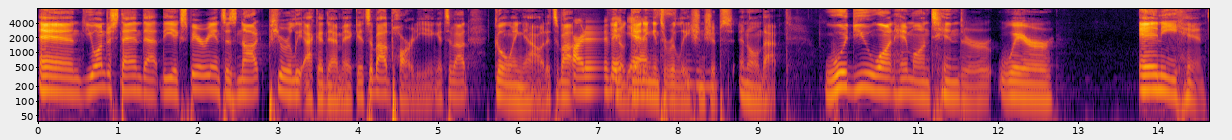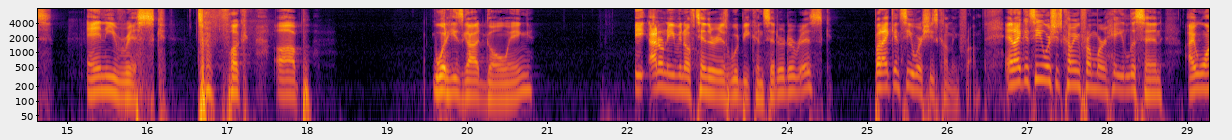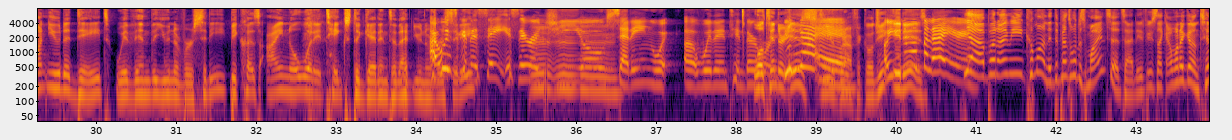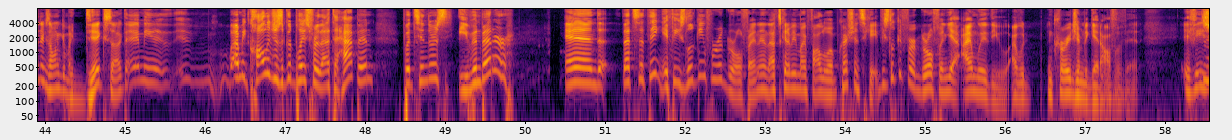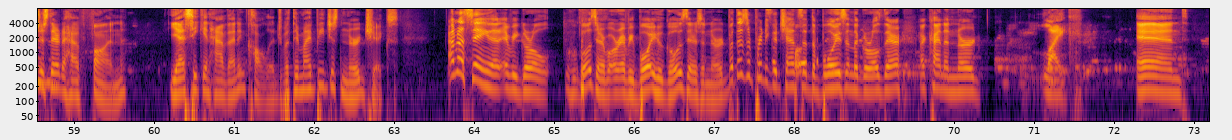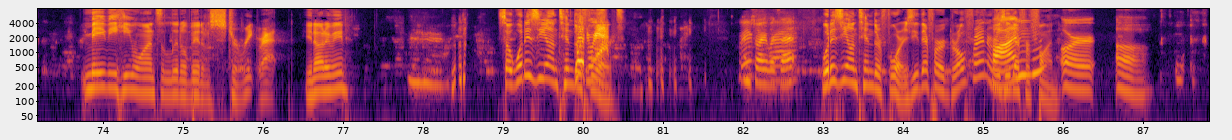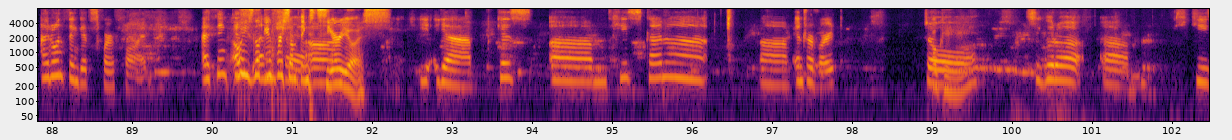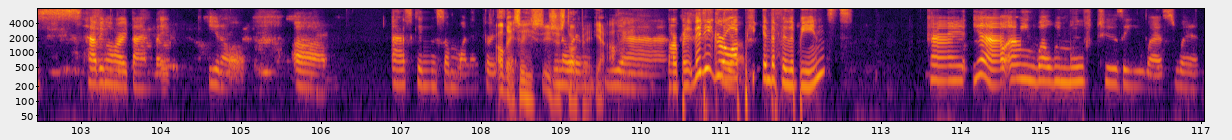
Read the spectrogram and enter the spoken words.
and you understand that the experience is not purely academic, it's about partying, it's about going out, it's about Part of you know it, getting into relationships and all that. Would you want him on Tinder where any hint, any risk to fuck up what he's got going? I don't even know if Tinder is would be considered a risk, but I can see where she's coming from. And I can see where she's coming from where, hey, listen, I want you to date within the university because I know what it takes to get into that university. I was gonna say, is there a geo setting wi- uh, within Tinder? Well, Tinder is nga geographical. Ge- Oh, yun it naman is. pala. Yeah, but I mean, come on. It depends what his mindset's at. If he's like, I want to get on Tinder because I want to get my dick sucked. I mean, I mean, college is a good place for that to happen, but Tinder's even better. And that's the thing. If he's looking for a girlfriend, and that's going to be my follow up question, CK. If he's looking for a girlfriend, yeah, I'm with you. I would encourage him to get off of it. If he's just mm-hmm. there to have fun, yes, he can have that in college, but there might be just nerd chicks. I'm not saying that every girl who goes there or every boy who goes there is a nerd, but there's a pretty good chance that the boys and the girls there are kind of nerd like. And maybe he wants a little bit of street rat. You know what I mean? Mm-hmm. So what is he on Tinder What for? rat? I'm sorry, what's that? What is he on Tinder for? Is he there for a girlfriend or is he there for fun? Or uh I don't think it's for fun. I think oh, he's it's, looking ano for siya, something um, serious. Y- yeah, because um, he's kind of um, introvert. So, Okay. siguro um, he's having a hard time, like, you know, um, asking someone in person. Okay, so he's, he's You just know what I mean? Yeah. Yeah. Or- Did he grow Yeah. up in the Philippines? Kind, yeah, I mean, well, we moved to the US when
